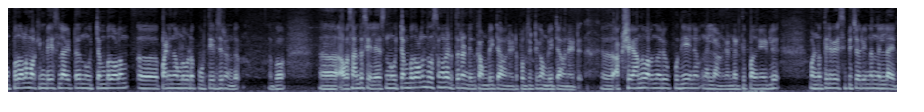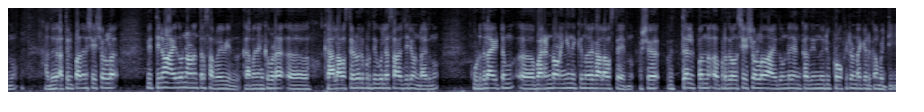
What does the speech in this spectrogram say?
മുപ്പതോളം വർക്കിംഗ് ഡേയ്സിലായിട്ട് നൂറ്റമ്പതോളം പണി നമ്മളിവിടെ പൂർത്തീകരിച്ചിട്ടുണ്ട്. അപ്പോൾ അവസാനത്തെ ഏകദേശം നൂറ്റമ്പതോളം ദിവസങ്ങൾ എടുത്തിട്ടുണ്ട് ഇത് കംപ്ലീറ്റ് ആവാനായിട്ട് പ്രൊജക്റ്റ് കംപ്ലീറ്റ് ആവാനായിട്ട്. അക്ഷയ എന്ന് പറയുന്ന ഒരു പുതിയ ഇനം നെല്ലാണ്. രണ്ടായിരത്തി പതിനേഴിൽ മണ്ണത്തിൽ വികസിപ്പിച്ച ഒരു ഇനം നെല്ലായിരുന്നു. അത് അത്യുൽപാദന ശേഷിയുള്ള വിത്തിനം ആയതുകൊണ്ടാണ് ഇത്ര സർവൈവ് ചെയ്തത്. കാരണം ഞങ്ങൾക്ക് ഇവിടെ കാലാവസ്ഥയുടെ ഒരു പ്രതികൂല സാഹചര്യം ഉണ്ടായിരുന്നു. കൂടുതലായിട്ടും വരണ്ട ഉണങ്ങി നിൽക്കുന്ന ഒരു കാലാവസ്ഥയായിരുന്നു. പക്ഷെ വിത്ത് അല്പം പ്രതിരോധ ശേഷിയുള്ളതായതുകൊണ്ട് ഞങ്ങൾക്ക് അതിൽ നിന്ന് ഒരു പ്രോഫിറ്റ് ഉണ്ടാക്കിയെടുക്കാൻ പറ്റി.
